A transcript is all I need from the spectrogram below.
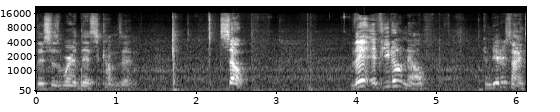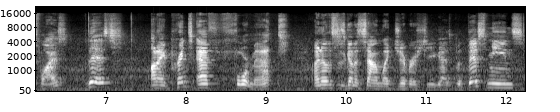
this is where this comes in. So, if you don't know, computer science wise, this on a printf format, I know this is gonna sound like gibberish to you guys, but this means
